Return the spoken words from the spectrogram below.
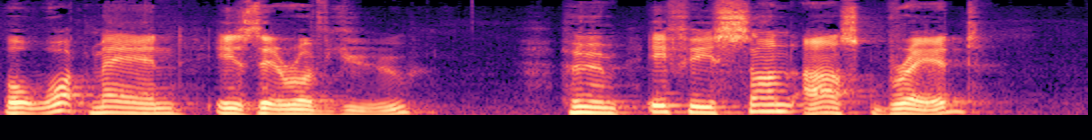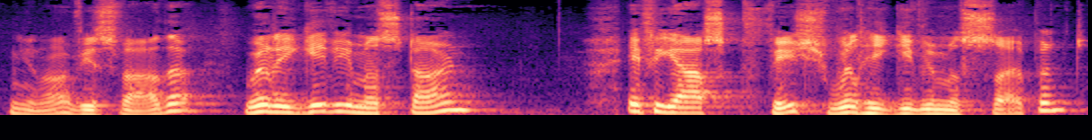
Or what man is there of you? Whom, if his son ask bread, you know, of his father, will he give him a stone? If he ask fish, will he give him a serpent?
